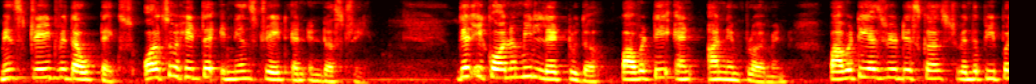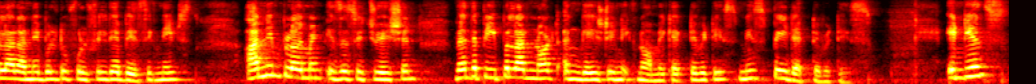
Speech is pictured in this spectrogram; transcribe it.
means trade without tax also hit the Indians trade and industry. Their economy led to the poverty and unemployment. Poverty as we have discussed when the people are unable to fulfill their basic needs. Unemployment is a situation when the people are not engaged in economic activities means paid activities. Indians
